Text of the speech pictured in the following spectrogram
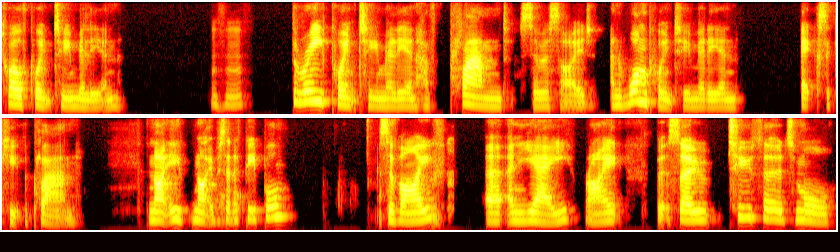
12.2 million. Mm-hmm. 3.2 million have planned suicide and 1.2 million execute the plan 90, 90% of people survive uh, and yay right but so two-thirds more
